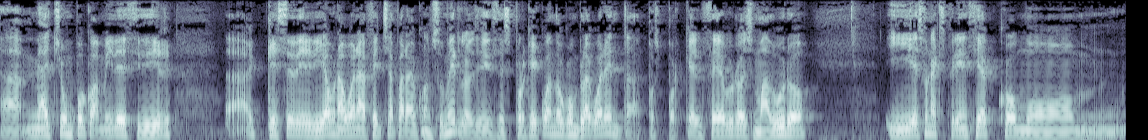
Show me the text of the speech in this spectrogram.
ah, me ha hecho un poco a mí decidir ah, que se diría una buena fecha para consumirlos. Y dices, ¿por qué cuando cumpla 40? Pues porque el cerebro es maduro y es una experiencia como... Mm,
